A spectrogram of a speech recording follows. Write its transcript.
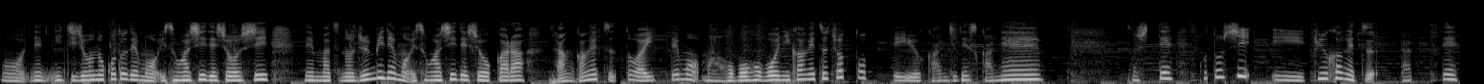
もうね日常のことでも忙しいでしょうし年末の準備でも忙しいでしょうから3ヶ月とは言っても、まあ、ほぼほぼ2ヶ月ちょっとっていう感じですかね。そして今年9ヶ月経って今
